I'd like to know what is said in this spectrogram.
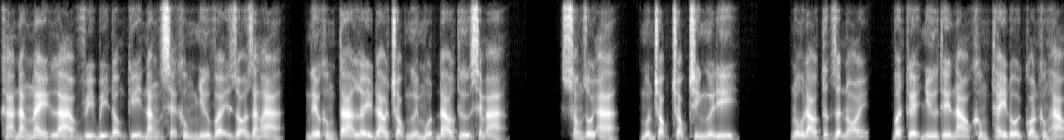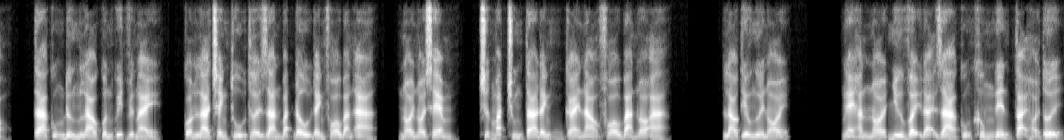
khả năng này là vì bị động kỹ năng sẽ không như vậy rõ ràng à nếu không ta lấy đao chọc ngươi một đao thử xem a xong rồi a muốn chọc chọc chính ngươi đi. Nô đào tức giận nói, bất kể như thế nào không thay đổi còn không hảo, ta cũng đừng lao quấn quýt việc này, còn là tranh thủ thời gian bắt đầu đánh phó bản a nói nói xem, trước mắt chúng ta đánh cái nào phó bản đó a lao tiêu ngươi nói. Nghe hắn nói như vậy đại gia cũng không nên tại hỏi tới,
